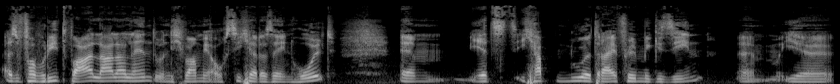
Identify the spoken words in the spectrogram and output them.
also Favorit war La La Land und ich war mir auch sicher, dass er ihn holt. Ähm, jetzt, ich habe nur drei Filme gesehen. Ähm, ihr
